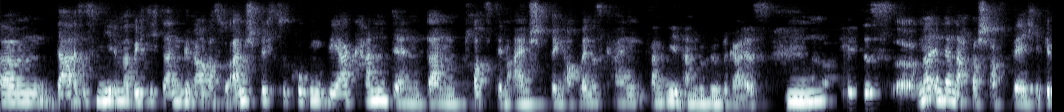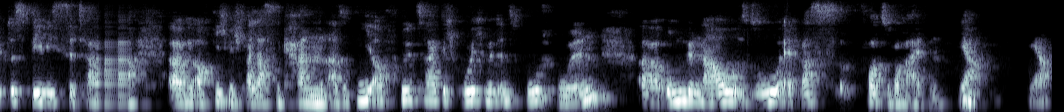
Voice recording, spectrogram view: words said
Ähm, da ist es mir immer wichtig, dann genau, was du ansprichst, zu gucken, wer kann denn dann trotzdem einspringen, auch wenn es kein Familienangehöriger ist. Mhm. Also gibt es äh, ne, in der Nachbarschaft welche? Gibt es Babysitter, ähm, auf die ich mich verlassen kann? Also die auch frühzeitig ruhig mit ins Boot holen, äh, um genau so etwas vorzubereiten. Ja, ja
